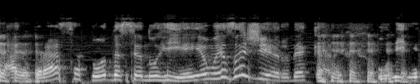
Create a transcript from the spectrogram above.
A graça toda sendo Riei é um exagero, né, cara? O Riei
